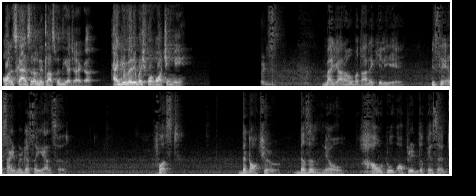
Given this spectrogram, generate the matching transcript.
और इसका आंसर अगले क्लास में दिया जाएगा। Thank you very much for watching me मैं जा रहा हूँ बताने के लिए पिछले असाइनमेंट का सही answer first the doctor doesn't know how to operate the patient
